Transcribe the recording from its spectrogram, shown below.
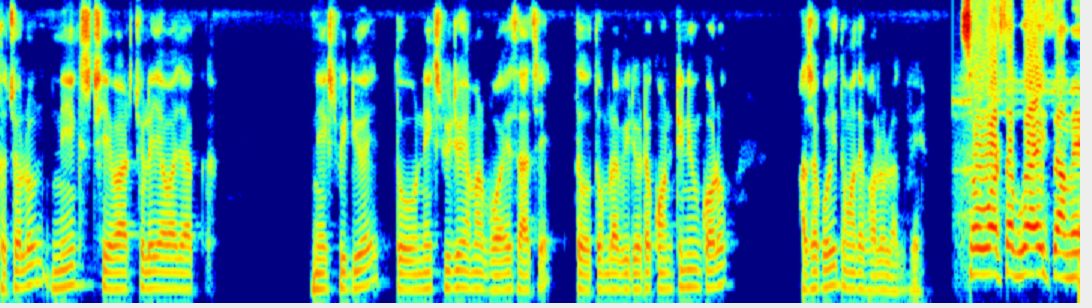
তো চলো নেক্সট এবার চলে যাওয়া যাক। নেক্সট ভিডিওয়ে তো নেক্সট ভিডিওয়ে আমার ভয়েস আছে। তো তোমরা ভিডিওটা কন্টিনিউ করো। আশা করি তোমাদের ভালো লাগবে। সো হোয়াটসঅ্যাপ গাইস আমি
